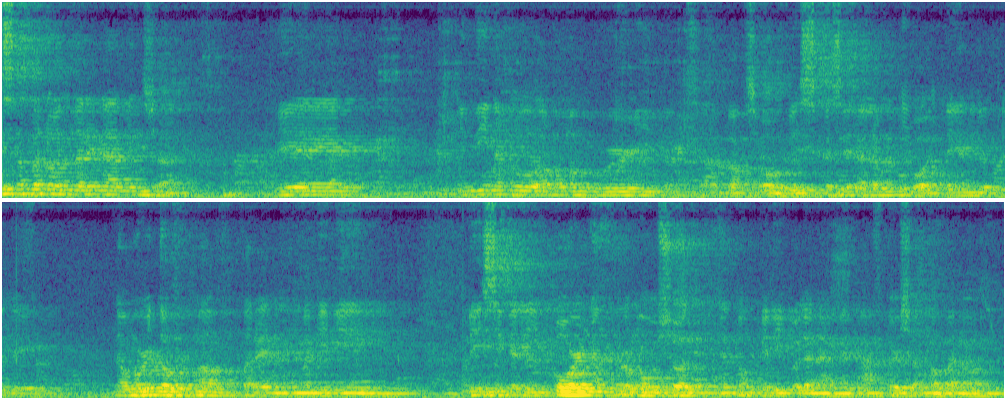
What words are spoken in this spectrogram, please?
since napanood na rin namin siya, eh, hindi na po ako mag-worry sa box office kasi alam ko po at the end of the day, na word of mouth pa rin ang magiging basically core ng promotion nitong pelikula namin after siyang mapanood.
